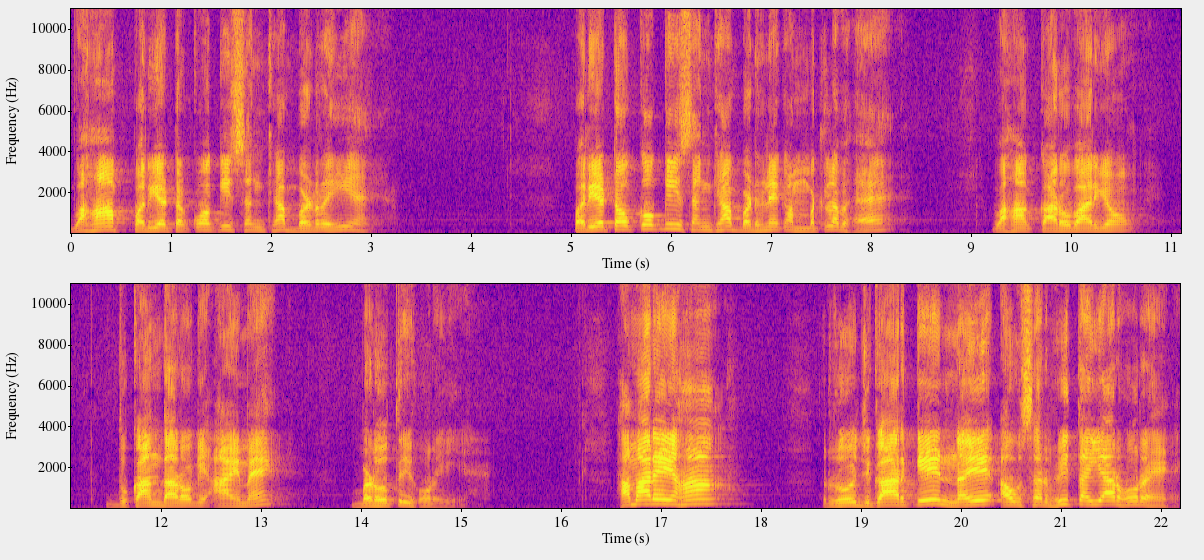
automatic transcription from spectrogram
वहाँ पर्यटकों की संख्या बढ़ रही है। पर्यटकों की संख्या बढ़ने का मतलब है, वहाँ कारोबारियों दुकानदारों की आय में बढ़ोतरी हो रही है हमारे यहां रोजगार के नए अवसर भी तैयार हो रहे हैं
